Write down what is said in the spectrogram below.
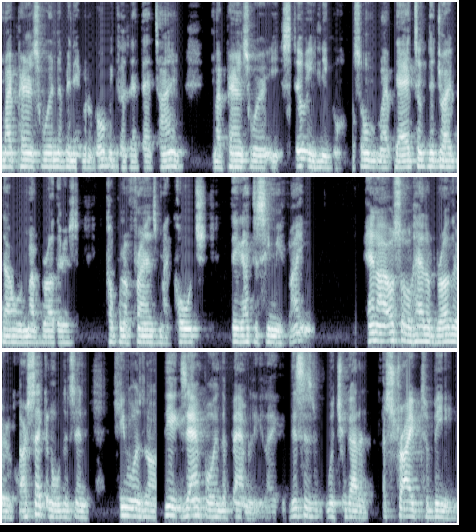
my parents wouldn't have been able to go because at that time my parents were still illegal. So my dad took the drive down with my brothers, a couple of friends, my coach. They got to see me fight. And I also had a brother, our second oldest, and he was uh, the example in the family. Like, this is what you got to strive to be.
